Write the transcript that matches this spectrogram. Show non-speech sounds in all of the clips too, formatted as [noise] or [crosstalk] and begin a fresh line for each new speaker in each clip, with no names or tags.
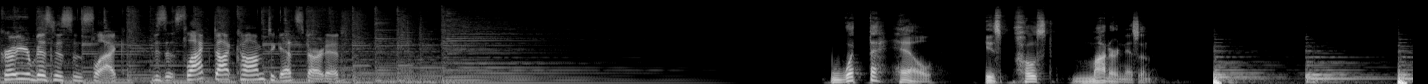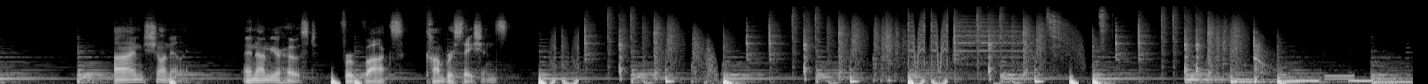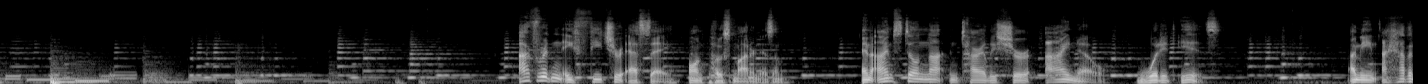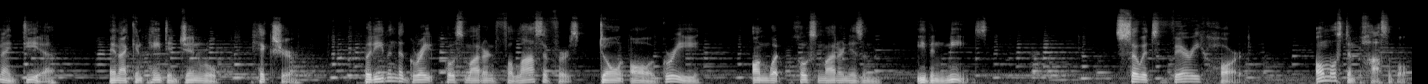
Grow your business in Slack. Visit slack.com to get started.
What the hell is postmodernism? I'm Sean Illing, and I'm your host for Vox Conversations. I've written a feature essay on postmodernism, and I'm still not entirely sure I know what it is. I mean, I have an idea, and I can paint a general picture, but even the great postmodern philosophers don't all agree on what postmodernism even means. So it's very hard, almost impossible,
